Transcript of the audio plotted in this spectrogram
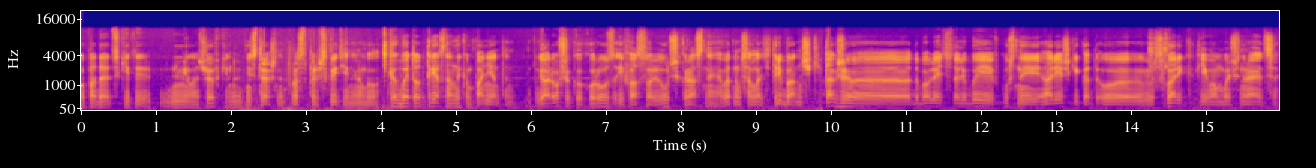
попадаются какие-то мелочевки, но это не страшно, это просто при вскрытии, наверное, было. Как бы это вот три основных компонента. Горошек, кукуруза и фасоль. Лучше красная в этом салате. Три баночки. Также э, добавляйте сюда любые вкусные орешки, э, сухарики, какие вам больше нравятся.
